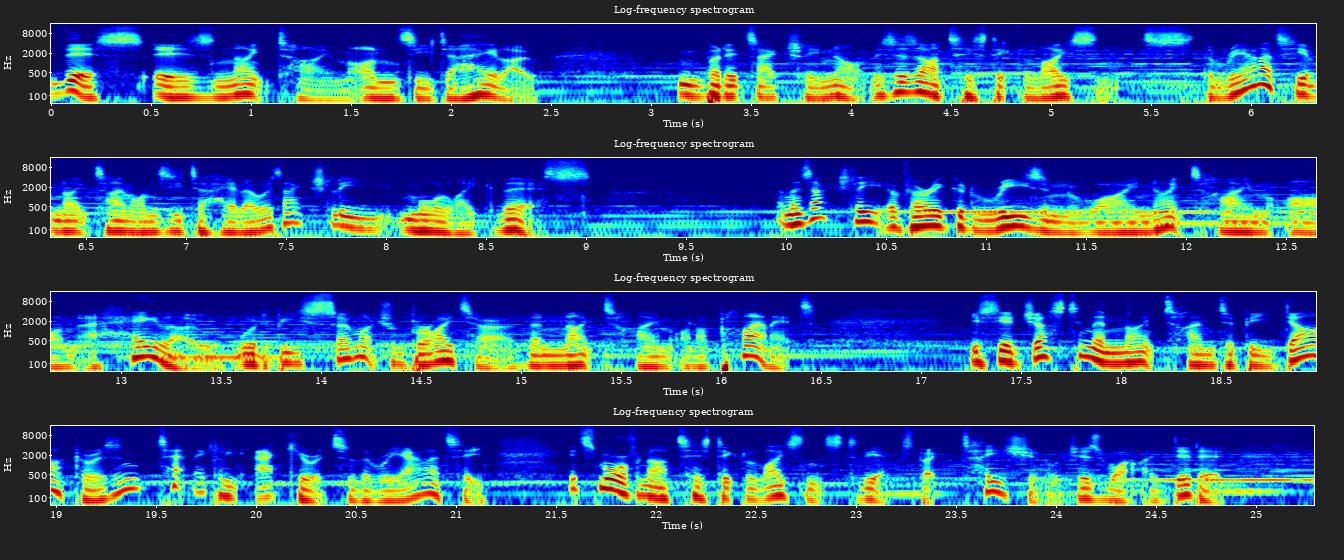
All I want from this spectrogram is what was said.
This is nighttime on Zeta Halo. But it's actually not. This is artistic license. The reality of nighttime on Zeta Halo is actually more like this. And there's actually a very good reason why nighttime on a Halo would be so much brighter than nighttime on a planet. You see, adjusting the nighttime to be darker isn't technically accurate to the reality, it's more of an artistic license to the expectation, which is why I did it.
